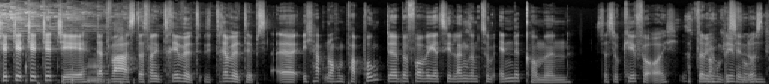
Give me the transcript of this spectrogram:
Tschä, tschä, tschä, tschä, tschä. Das war's. Das waren die Travel- die Travel-Tipps. Äh, ich habe noch ein paar Punkte, bevor wir jetzt hier langsam zum Ende kommen. Ist das okay für euch? Habt ihr noch ein okay bisschen Lust? uns.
